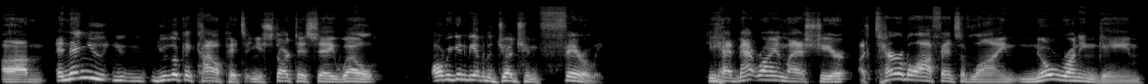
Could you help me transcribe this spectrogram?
Um, and then you you you look at Kyle Pitts and you start to say, well, are we going to be able to judge him fairly? He had Matt Ryan last year, a terrible offensive line, no running game,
